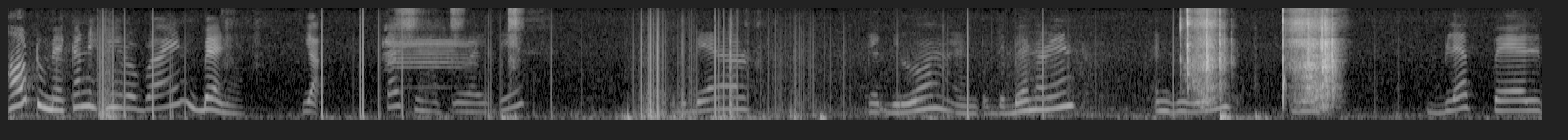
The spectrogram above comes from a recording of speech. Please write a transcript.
How to make an Herobrine banner? Yeah, first you have to write this. The banner. Take the loom and put the banner in, and we want black pale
